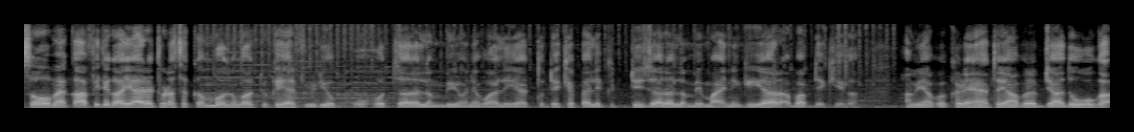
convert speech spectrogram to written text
सो so, मैं काफ़ी जगह यार थोड़ा सा कम बोलूँगा क्योंकि यार वीडियो बहुत ज़्यादा लंबी होने वाली है। तो देखिए पहले कितनी ज़्यादा लंबी माइनिंग की यार अब आप देखिएगा। हम यहाँ पर खड़े हैं तो यहाँ पर अब जादू होगा।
